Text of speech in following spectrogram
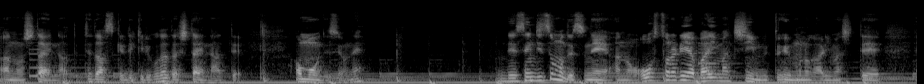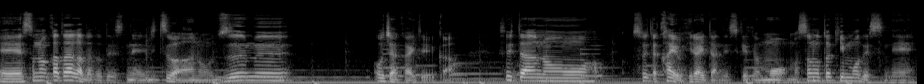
あのしたいなって手助けできることだったらしたいなって思うんですよね。で先日もですねあのオーストラリア BUYMA チームというものがありまして、えーその方々とですね実はあの Zoom お茶会というかそういったあのそういった会を開いたんですけども、まあ、その時もですね、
